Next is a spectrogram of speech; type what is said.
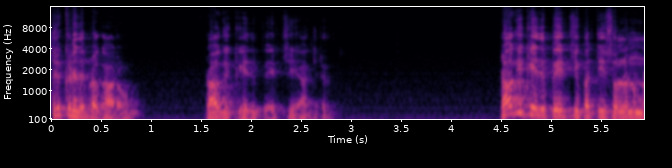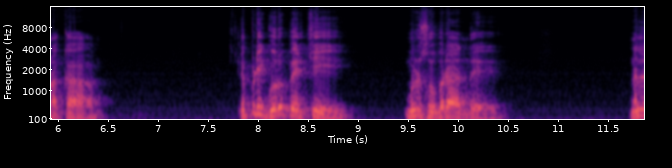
திருக்கணித பிரகாரம் ராகு கேது பயிற்சி ஆகிறது. ராகு கேது பயிற்சி பற்றி சொல்லணும்னாக்கா எப்படி குரு பயிற்சி முழு சூப்பராக இருந்து நல்ல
